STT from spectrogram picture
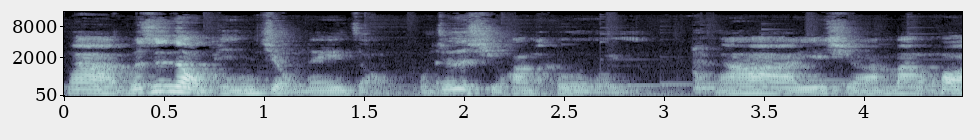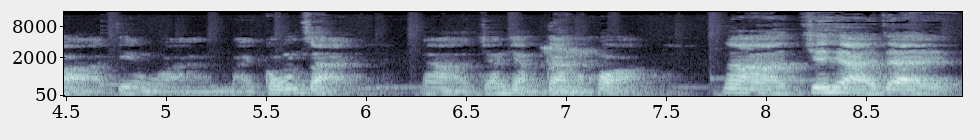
那不是那种品酒那一种，我就是喜欢喝而已，然后也喜欢漫画、电玩、买公仔，那讲讲干话。那接下来在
